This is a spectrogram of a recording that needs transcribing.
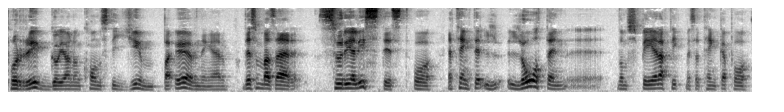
på rygg och gör någon konstig gympaövningar. Det är som bara så här surrealistiskt och jag tänkte låten eh, de spelar fick mig att tänka på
